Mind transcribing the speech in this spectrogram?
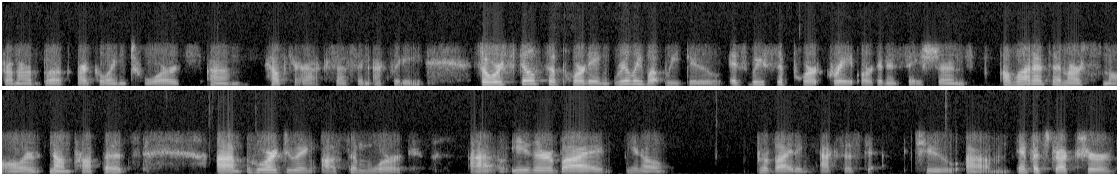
from our book are going towards um, healthcare access and equity. So we're still supporting. Really, what we do is we support great organizations. A lot of them are smaller nonprofits um, who are doing awesome work, uh, either by you know providing access to to um, infrastructure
